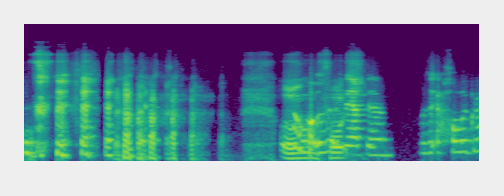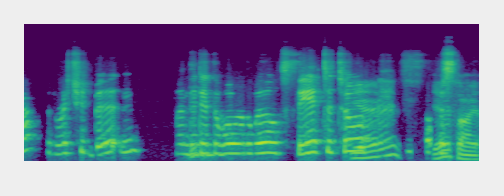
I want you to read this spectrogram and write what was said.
Oh, what was it? They had, um, was it a hologram of Richard Burton when they did the War of the Worlds theatre tour? yes, yes, I,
